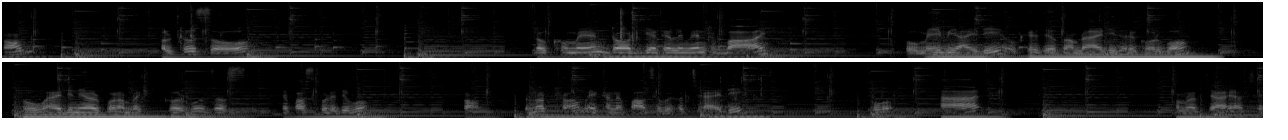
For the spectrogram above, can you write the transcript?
form two so document dot get element by তো মেবি আইডি ওকে যেহেতু আমরা আইডি ধরে করব। তো আইডি নেওয়ার পর আমরা কি করব? জাস্ট পাস করে দেব। ফ্রম নট ফ্রম এখানে পাস হবে হচ্ছে আইডি তো আর আমরা চাই আছে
